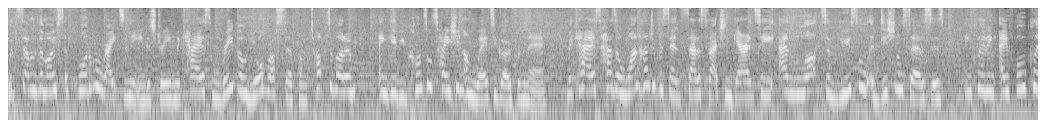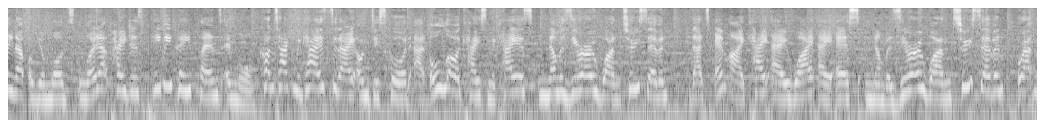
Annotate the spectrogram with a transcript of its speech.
With some of the most affordable rates in the industry, Mikayas will rebuild your roster from top to bottom and give you consultation on where to go from there. Mikayas has a 100% satisfaction guarantee and lots of useful additional services including a full cleanup of your mods, loadout pages, PvP plans, and more. Contact Mikayas today on Discord at all lowercase Mikayas number 0127. That's M I K A Y A S number 0127 or at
